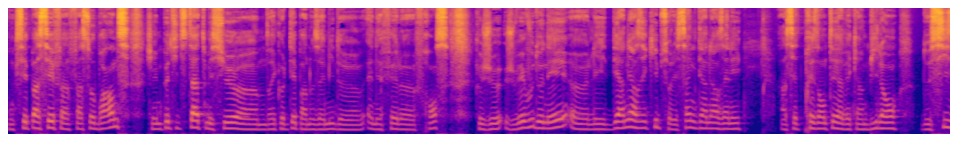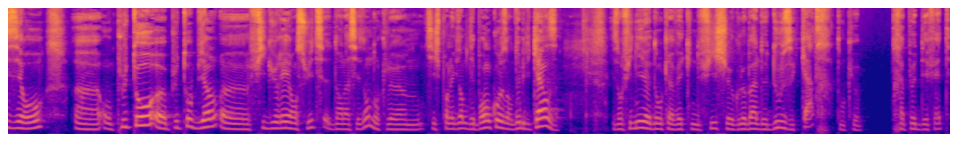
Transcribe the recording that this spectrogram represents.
Donc c'est passé face aux Browns. J'ai une petite stat, messieurs, récoltée par nos amis de NFL France, que je, je vais vous donner. les dernières équipes sur les cinq dernières années à s'être présenté avec un bilan de 6-0 euh, ont plutôt, euh, plutôt bien euh, figuré ensuite dans la saison. Donc le, si je prends l'exemple des Broncos en 2015, ils ont fini donc avec une fiche globale de 12-4, donc très peu de défaites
